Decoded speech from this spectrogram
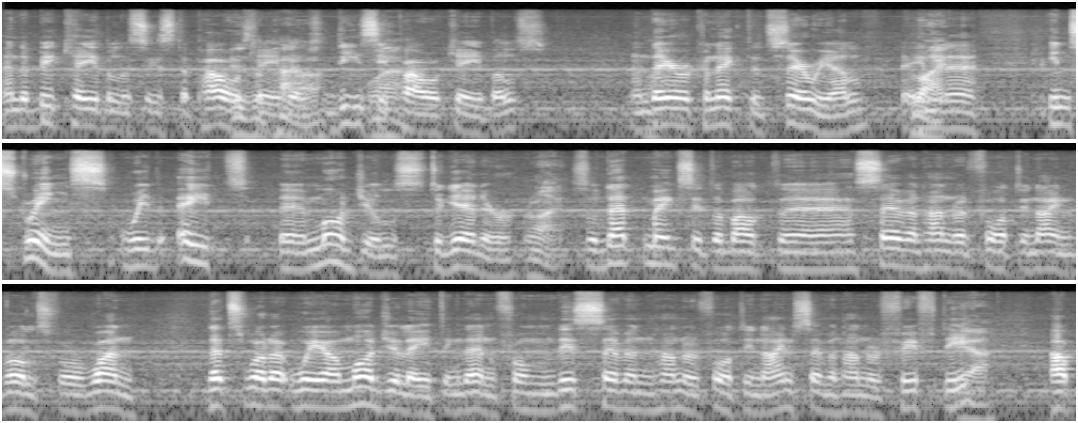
and the big cables is the power Is the cables, power. DC Wow. power cables, and they are connected serial in, Right. uh, in strings with eight uh, modules together. Right. So that makes it about uh, 749 volts for one. That's what uh, we are modulating then from this 749, 750 Yeah. Up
